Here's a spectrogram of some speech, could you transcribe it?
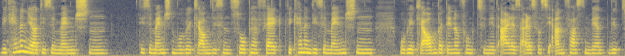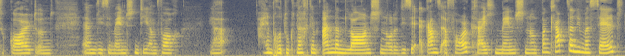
wir kennen ja diese Menschen, diese Menschen, wo wir glauben, die sind so perfekt. Wir kennen diese Menschen, wo wir glauben, bei denen funktioniert alles. Alles, was sie anfassen, wird, wird zu Gold. Und ähm, diese Menschen, die einfach ja, ein Produkt nach dem anderen launchen oder diese ganz erfolgreichen Menschen. Und man glaubt dann immer selbst,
